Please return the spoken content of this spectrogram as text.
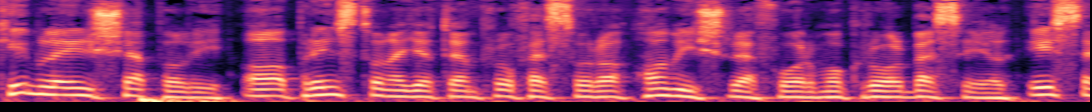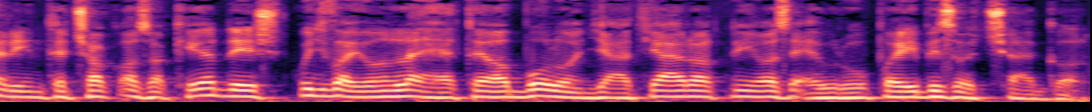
Kim Lane Shapley, a Princeton Egyetem professzora hamis reformokról beszél, és szerinte csak az a kérdés, hogy vajon lehet-e a bolondját járatni az Európai Bizottsággal.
